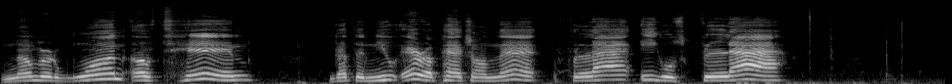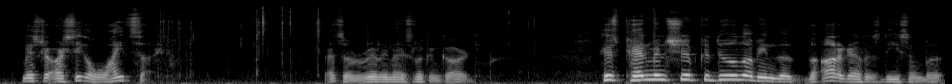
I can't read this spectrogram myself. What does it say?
Numbered 1 of 10. Got the new era patch on that. Fly, Eagles, fly. Mr. Arcega Whiteside. That's a really nice looking card. His penmanship could do, a little. I mean, the, the autograph is decent, but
